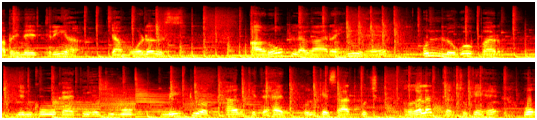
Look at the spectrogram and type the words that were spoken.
अभिनेत्रियाँ या मॉडल्स आरोप लगा रही हैं, उन लोगों पर जिनको वो कहती हैं कि वो मी टू अभियान के तहत उनके साथ कुछ गलत कर चुके हैं, वो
